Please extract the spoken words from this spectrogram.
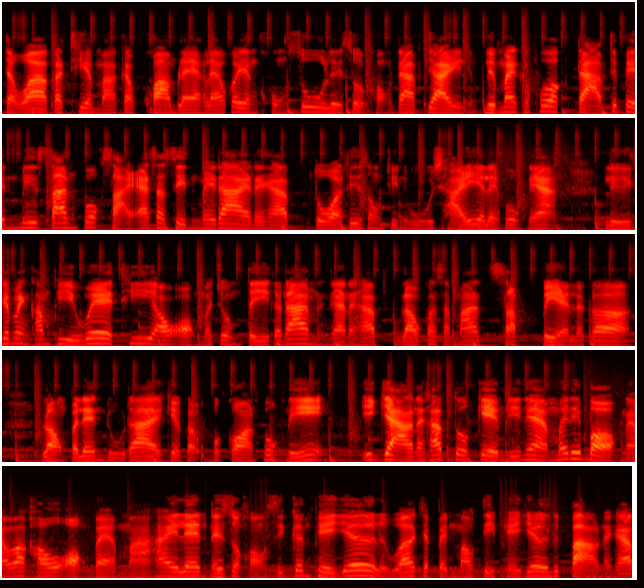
แต่ว่าก็เทียบมากับความแรงแล้วก็ยังคงสู้ในส่วนของดาบใหญ่ หรือไม่ก็พวกดาบที่เป็นมีดสั้นพวกสายแอสซัสซินไม่ได้นะครับ ตัวที่ทรงจินอูใช้อะไรพวกเนี้ยหรือจะเป็นคัมภีร์เวทที่เอาออกมาโจมตีก็ได้เหมือนกันนะครับ เราก็สามารถสับเปลี่ยนแล้วก็ลองไปเล่นดูได้เกี่ยวกับอุปกรณ์พวกนี้ อีกอย่างนะครับตัวเกมนี้เนี่ยไม่ได้บอกนะว่าเขาออกแบบมาให้เล่นในส่วนของซิงเกิลเพลเยอร์หรือว่าจะเป็นมัลติเพลเยอร์หรือเปล่านะครับ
